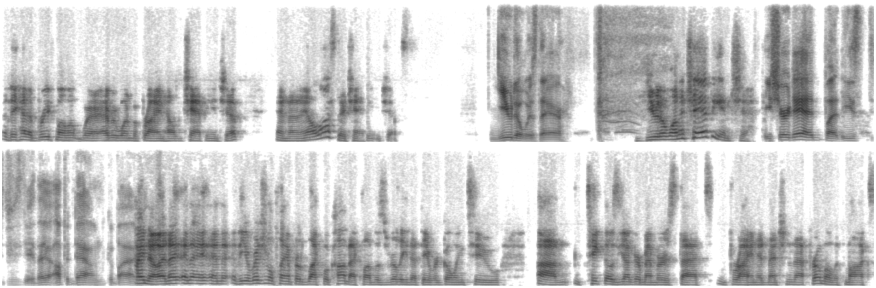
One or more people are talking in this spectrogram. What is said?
they had a brief moment where everyone but Bryan held a championship, and then they all lost their championships. Yuta was there. You don't want a championship. He sure did, but he's, they're up and down. Goodbye. I know, and I, and and the original plan for the Blackpool Combat Club was really that they were going to um, take those younger members that Bryan had mentioned in that promo with Mox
